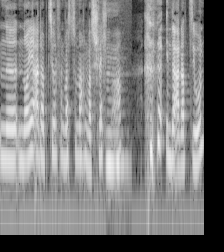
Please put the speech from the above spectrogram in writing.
eine neue Adaption von was zu machen, was schlecht mhm. war in der Adaption,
